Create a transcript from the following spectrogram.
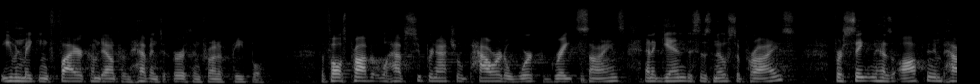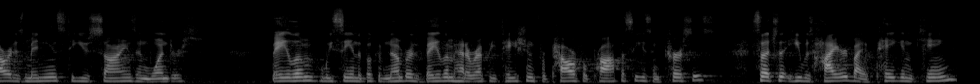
even making fire come down from heaven to earth in front of people. The false prophet will have supernatural power to work great signs. And again, this is no surprise, for Satan has often empowered his minions to use signs and wonders. Balaam, we see in the book of Numbers, Balaam had a reputation for powerful prophecies and curses, such that he was hired by a pagan king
